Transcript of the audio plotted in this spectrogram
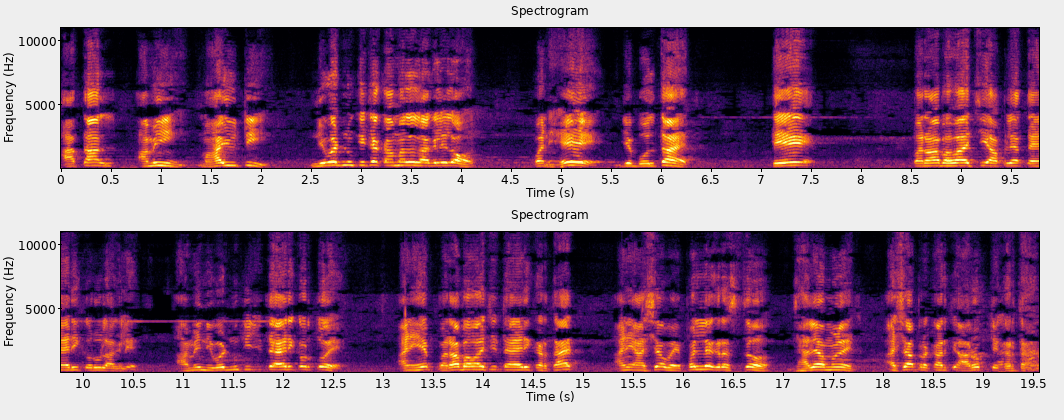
आता आम्ही महायुती निवडणुकीच्या कामाला लागलेलो आहोत. पण हे जे बोलतायत ते पराभवाची आपल्या तयारी करू लागलेत आम्ही निवडणुकीची तयारी करतोय. आणि हे पराभवाची तयारी करतायत आणि अशा वैफल्यग्रस्त झाल्यामुळेच अशा प्रकारचे आरोप ते करतात.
